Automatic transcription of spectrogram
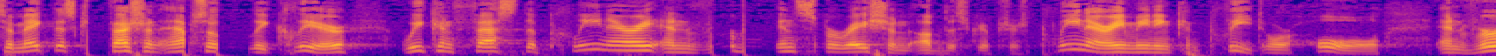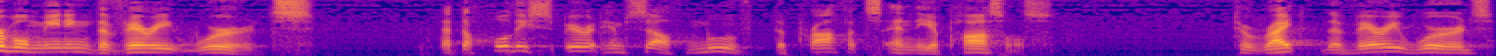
to make this confession absolutely clear, we confess the plenary and verbal inspiration of the scriptures. Plenary meaning complete or whole, and verbal meaning the very words. That the Holy Spirit Himself moved the prophets and the apostles to write the very words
